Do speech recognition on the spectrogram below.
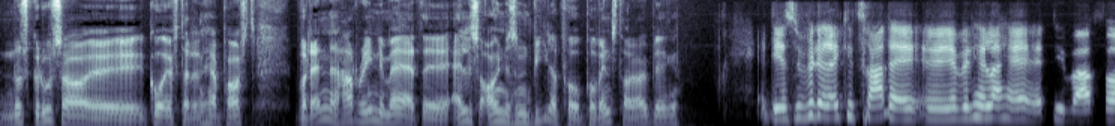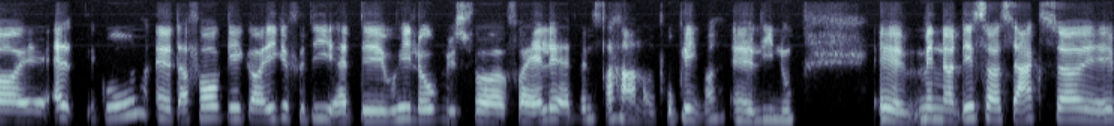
Nu skal du så gå efter den her post. Hvordan har du egentlig med, at alles øjne sådan hviler på, på Venstre i øjeblikket? Det er jeg selvfølgelig rigtig træt af. Øh, jeg vil hellere have, at det var for øh, alt det gode, øh, der foregik, og ikke fordi, at det er jo helt åbenlyst for, for alle, at Venstre har nogle problemer lige nu. Øh, men når det så er sagt, så øh,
